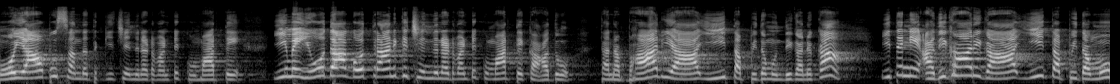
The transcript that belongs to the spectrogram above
మోయాబు సందతికి చెందినటువంటి కుమార్తె. ఈమె యోధా గోత్రానికి చెందినటువంటి కుమార్తె కాదు. తన భార్య ఈ తప్పిదం ఉంది కనుక ఇతని అధికారిగా ఈ తప్పిదము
